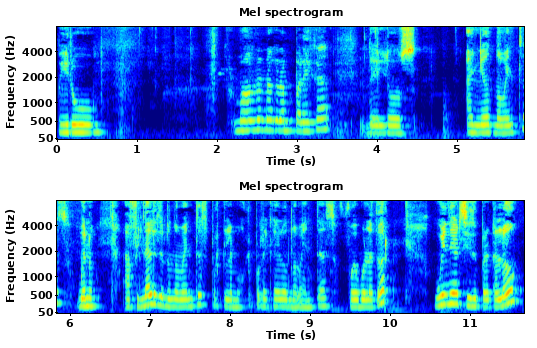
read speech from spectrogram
Pero formaron una gran pareja de los años 90, bueno, a finales de los 90, porque la mejor pareja de los 90 fue Volador. Winners y Supercaló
